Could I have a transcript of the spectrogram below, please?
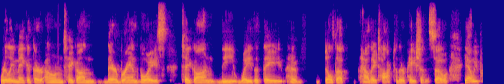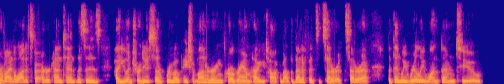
really make it their own, take on their brand voice, take on the way that they have built up how they talk to their patients. So, yeah, we provide a lot of starter content. This is how you introduce a remote patient monitoring program, how you talk about the benefits, et cetera, et cetera. But then we really want them to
